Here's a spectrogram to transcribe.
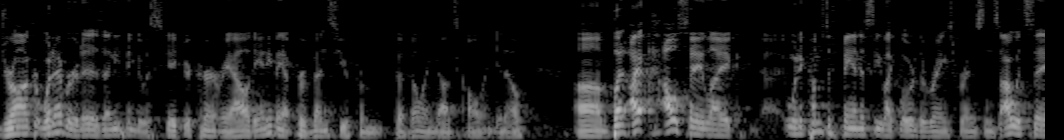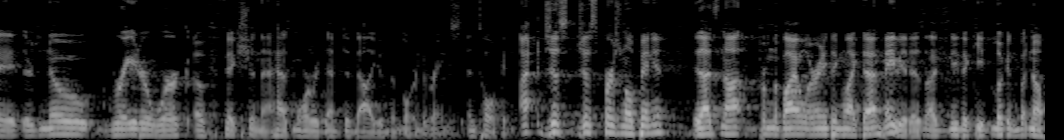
drunk or whatever it is. Anything to escape your current reality. Anything that prevents you from fulfilling God's calling. You know. Um, but I, I'll say like when it comes to fantasy, like Lord of the Rings, for instance, I would say there's no greater work of fiction that has more redemptive value than Lord of the Rings and Tolkien. I, just, just personal opinion. That's not from the Bible or anything like that. Maybe it is. I need to keep looking, but no.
